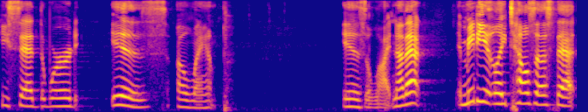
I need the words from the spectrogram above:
He said the word is a lamp, is a light. Now, that immediately tells us that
